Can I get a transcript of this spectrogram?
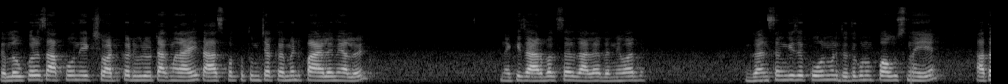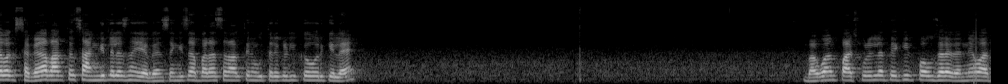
तर लवकरच आपण एक शॉर्टकट व्हिडिओ टाकणार आहेत आज फक्त तुमच्या कमेंट पाहायला मिळालोय नक्कीच आरबग सर झालं धन्यवाद. घनसंगीचं कोण म्हणत तर कोण पाऊस नाही आहे आता बघ सगळा भाग तर सांगितलेलाच आहे घनसंगीचा बराचसा भाग त्याने उत्तरेकडील कव्हर आहे भगवान पाचपुरीला देखील पाऊस झाला धन्यवाद.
